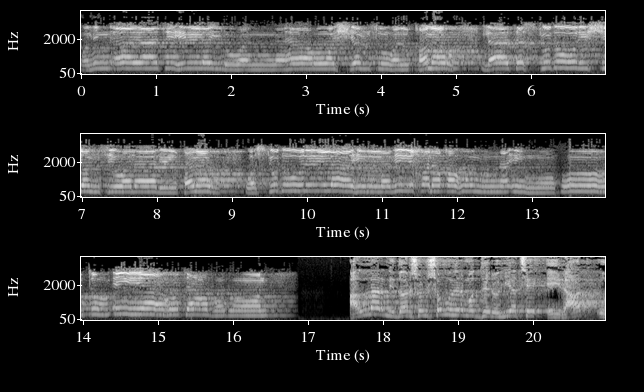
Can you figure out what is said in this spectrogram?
ومن آياته الليل والنهار والشمس والقمر لا تسجدوا للشمس ولا للقمر واسجدوا لله الذي خلقهن إن كنتم إياه تعبدون আল্লাহর নিদর্শন সমূহের মধ্যে রহিয়াছে এই রাত ও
